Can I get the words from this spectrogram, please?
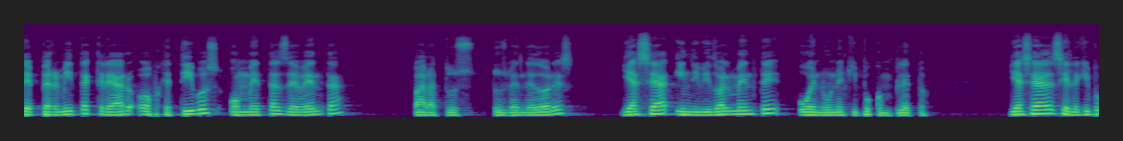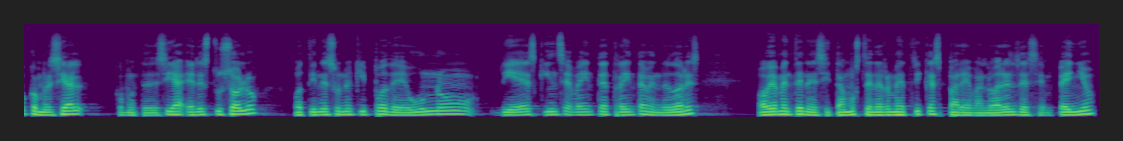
te permita crear objetivos o metas de venta para tus, tus vendedores, ya sea individualmente o en un equipo completo. Ya sea si el equipo comercial, como te decía, eres tú solo o tienes un equipo de 1, 10, 15, 20, 30 vendedores, obviamente necesitamos tener métricas para evaluar el desempeño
